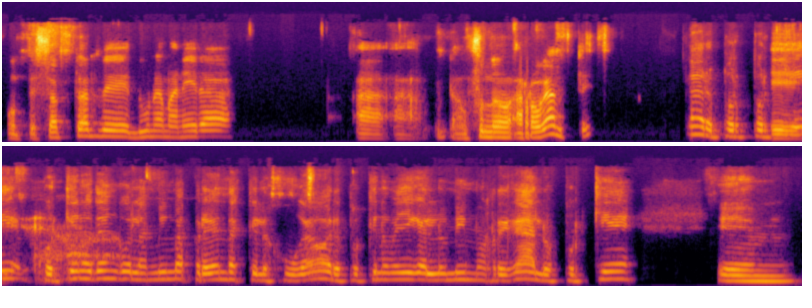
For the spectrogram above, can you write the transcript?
o empezó a actuar de, de una manera a, a, a un fondo arrogante, Claro, ¿por, por, qué, eh, ¿por, qué, no tengo las mismas prebendas que los jugadores? ¿Por qué no me llegan los mismos regalos? ¿Por qué, em,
